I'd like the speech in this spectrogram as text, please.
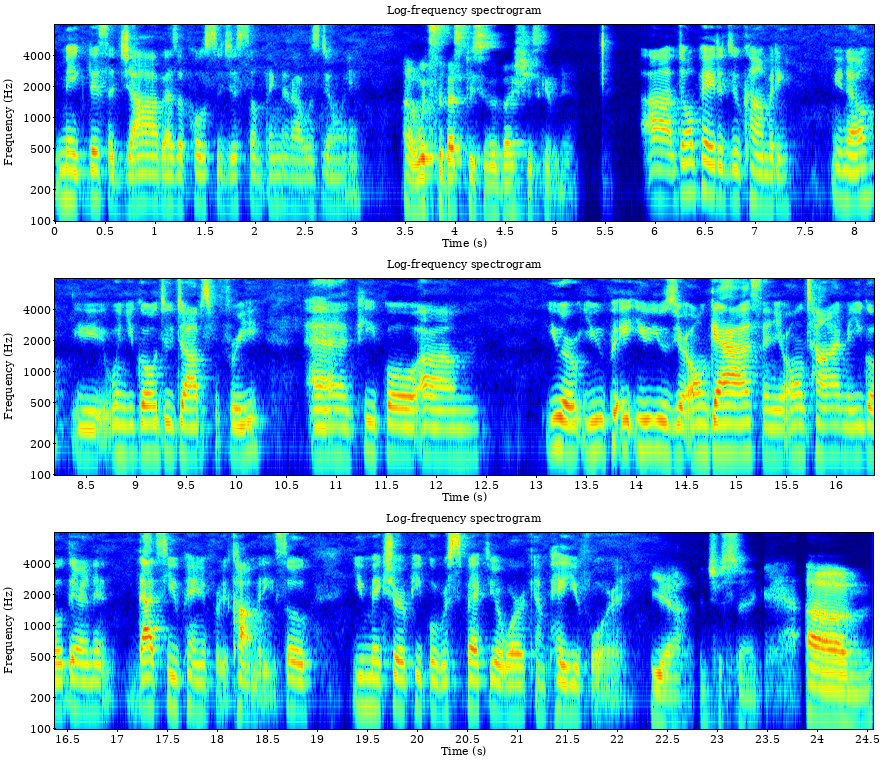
make this a job as opposed to just something that I was doing. Uh, what's the best piece of advice she's given you? Uh, don't pay to do comedy. You know, you, when you go do jobs for free, and people, um, you are, you pay, you use your own gas and your own time, and you go there, and it, that's you paying for the comedy. So you make sure people respect your work and pay you for it. Yeah, interesting. Um,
